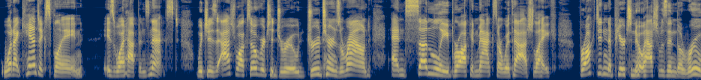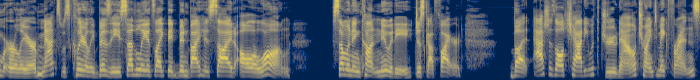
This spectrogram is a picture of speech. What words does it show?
What I can't explain is what happens next, which is Ash walks over to Drew, Drew turns around, and suddenly Brock and Max are with Ash. Like, Brock didn't appear to know Ash was in the room earlier. Max was clearly busy. Suddenly it's like they'd been by his side all along. Someone in continuity just got fired. But Ash is all chatty with Drew now, trying to make friends,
